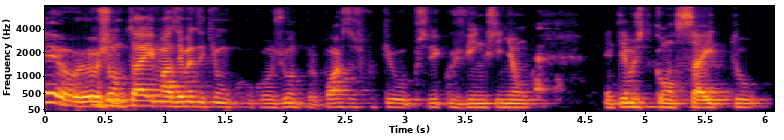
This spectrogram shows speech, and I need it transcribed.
Eu, eu juntei mais ou menos aqui um, um conjunto de propostas porque eu percebi que os vinhos tinham, em termos de conceito,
